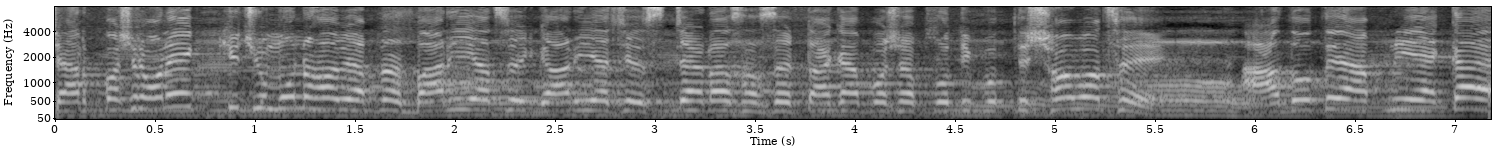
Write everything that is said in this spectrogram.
চারপাশে অনেক কিছু মনে হবে। আপনার বাড়ি আছে, গাড়ি আছে স্ট্যাটাস আছে, টাকা পয়সা, প্রতিপত্তি সব আছে। আদতে আপনি একা।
